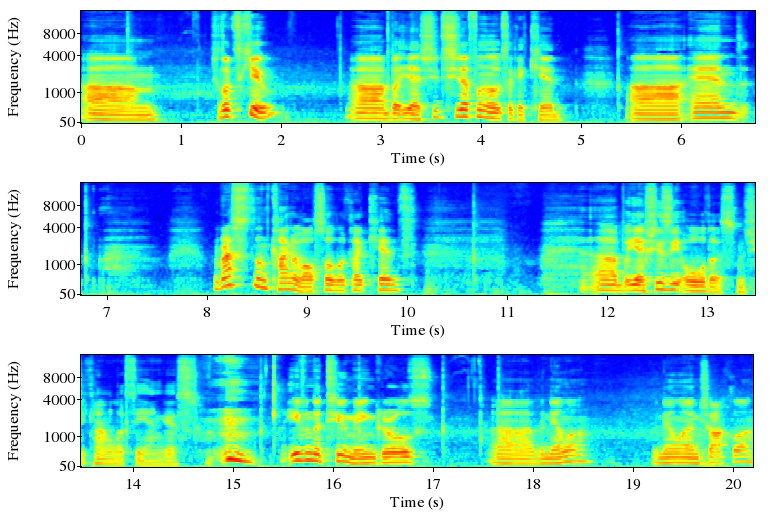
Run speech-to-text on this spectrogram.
Um, she looks cute, uh, but yeah, she she definitely looks like a kid. Uh, and the rest of them kind of also look like kids. Uh, but yeah, she's the oldest, and she kind of looks the youngest. Even the two main girls, uh, Vanilla, Vanilla and Chocolate,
